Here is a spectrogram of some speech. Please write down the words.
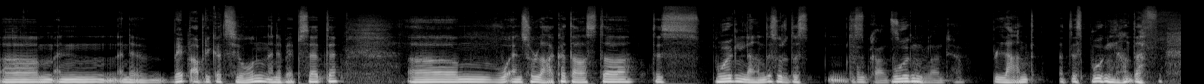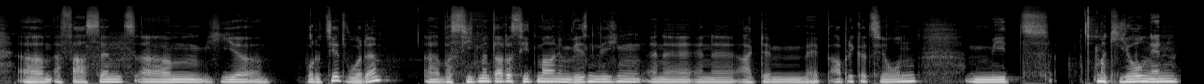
ähm, ein, eine Web-Applikation, eine Webseite, ähm, wo ein Solarkataster des Burgenlandes oder das, das Burgenland, ja. Land, das Burgenland ähm, erfassend ähm, hier produziert wurde. Äh, was sieht man da? Da sieht man im Wesentlichen eine, eine alte Map-Applikation mit Markierungen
